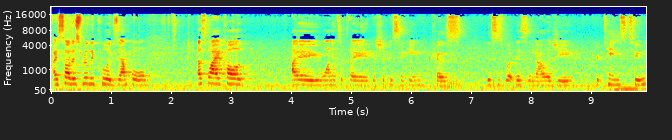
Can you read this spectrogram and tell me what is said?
I saw this really cool example. That's why I called I wanted to play The Ship is Sinking because this is what this analogy pertains to.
